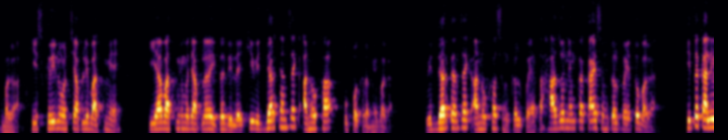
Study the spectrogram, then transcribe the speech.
बघा ही स्क्रीनवरची आपली बातमी आहे की या बातमीमध्ये आपल्याला इथं दिलंय की विद्यार्थ्यांचा एक अनोखा उपक्रम आहे बघा. विद्यार्थ्यांचा एक अनोखा संकल्प आहे. आता हा जो नेमका काय संकल्प आहे तो बघा. इथं खाली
